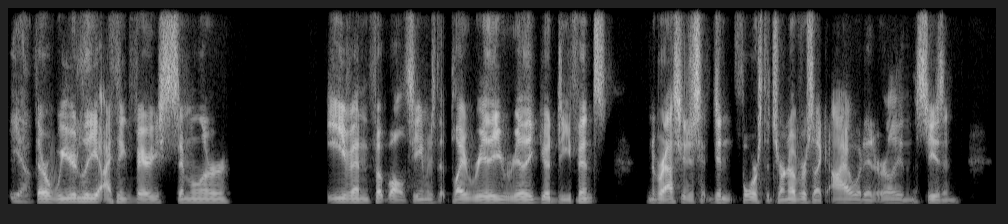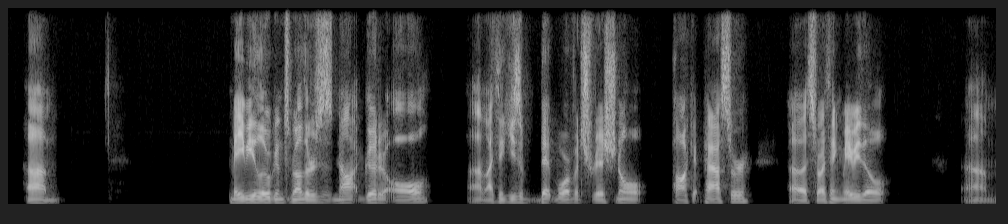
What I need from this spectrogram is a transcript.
Yeah. they're weirdly, I think, very similar, even football teams that play really, really good defense. Nebraska just didn't force the turnovers like Iowa did early in the season. Um, maybe Logan Smothers is not good at all. Um, I think he's a bit more of a traditional pocket passer. Uh, so I think maybe they'll, um,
